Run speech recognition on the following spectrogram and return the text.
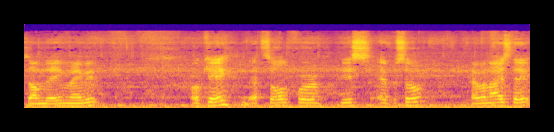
someday maybe. Okay, that's all for this episode. Have a nice day.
